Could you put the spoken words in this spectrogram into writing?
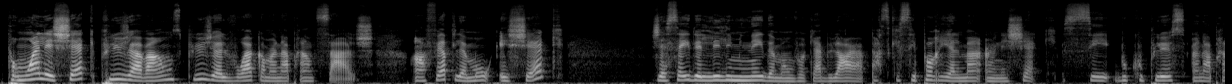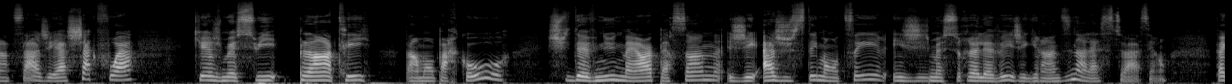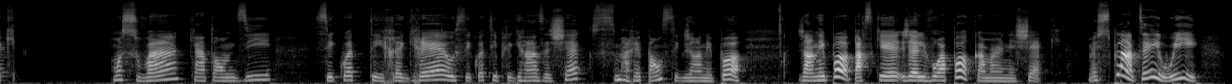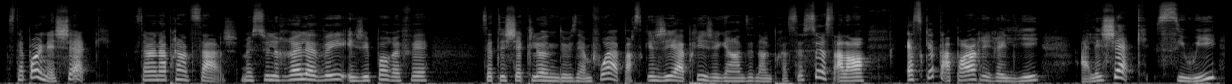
Pour moi, l'échec, plus j'avance, plus je le vois comme un apprentissage. En fait, le mot échec, j'essaye de l'éliminer de mon vocabulaire parce que c'est pas réellement un échec, c'est beaucoup plus un apprentissage. Et à chaque fois que je me suis plantée dans mon parcours, je suis devenue une meilleure personne, j'ai ajusté mon tir et je me suis relevée, j'ai grandi dans la situation. Fait que moi, souvent, quand on me dit c'est quoi tes regrets ou c'est quoi tes plus grands échecs, ma réponse, c'est que j'en ai pas. J'en ai pas parce que je le vois pas comme un échec. Je me suis plantée, oui, c'était pas un échec. C'était un apprentissage. Je me suis relevé et j'ai pas refait cet échec-là une deuxième fois parce que j'ai appris, j'ai grandi dans le processus. Alors, est-ce que ta peur est reliée à l'échec? Si oui,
